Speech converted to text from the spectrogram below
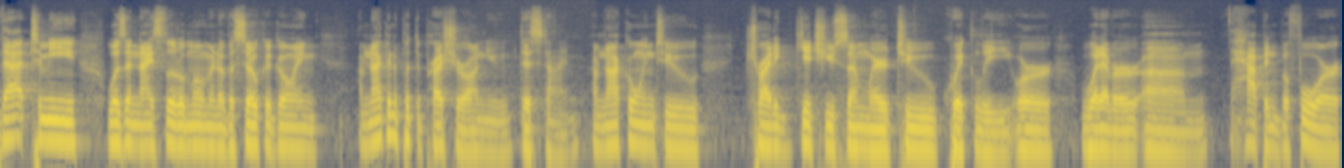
that to me was a nice little moment of Ahsoka going, I'm not going to put the pressure on you this time. I'm not going to try to get you somewhere too quickly or whatever um, happened before.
